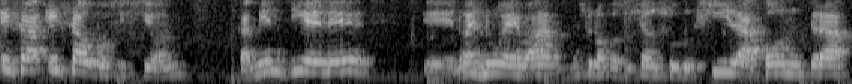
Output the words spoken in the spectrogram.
esa, esa oposición también tiene, eh, no es nueva, no es una oposición surgida contra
